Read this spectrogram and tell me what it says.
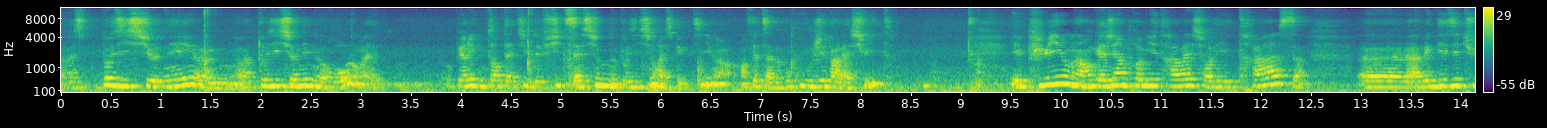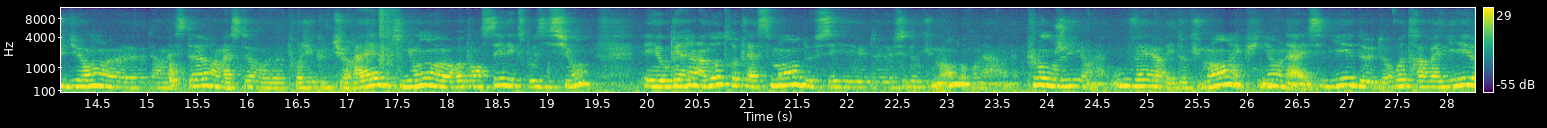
on va se positionner, on va positionner nos rôles, une tentative de fixation de nos positions respectives. En fait, ça va beaucoup bouger par la suite. Et puis, on a engagé un premier travail sur les traces euh, avec des étudiants euh, d'un master, un master euh, projet culturel, qui ont repensé l'exposition et opéré un autre classement de ces documents. Donc, on a, plongé, on a ouvert les documents et puis on a essayé de, retravailler.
